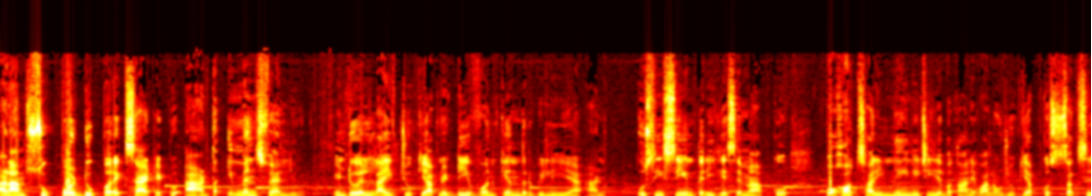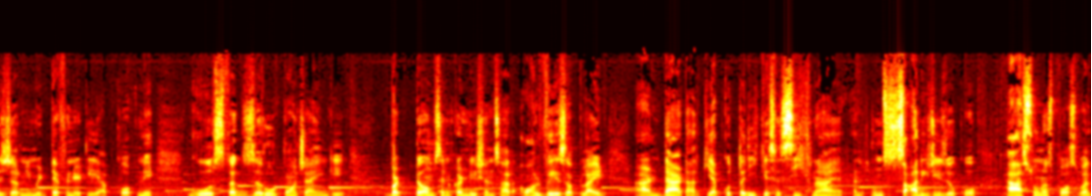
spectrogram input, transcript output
and I am super duper excited to add the immense value into a life जो कि आपने डे वन के अंदर भी ली है एंड उसी सेम तरीके से मैं आपको बहुत सारी नई नई चीज़ें बताने वाला हूँ, जो कि आपको सक्सेस जर्नी में डेफिनेटली आपको अपने गोल्स तक ज़रूर पहुँचाएँगी। But terms and conditions are always applied and that are कि आपको तरीके से सीखना है एंड उन सारी चीज़ों को as soon as possible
